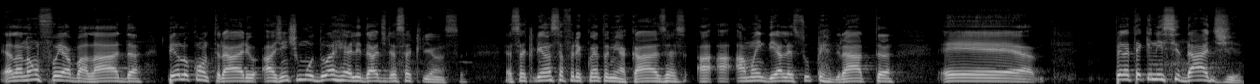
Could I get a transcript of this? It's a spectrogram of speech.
Ela não foi abalada, pelo contrário, a gente mudou a realidade dessa criança. Essa criança frequenta a minha casa, a, a- a mãe dela é super grata. É, pela tecnicidade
